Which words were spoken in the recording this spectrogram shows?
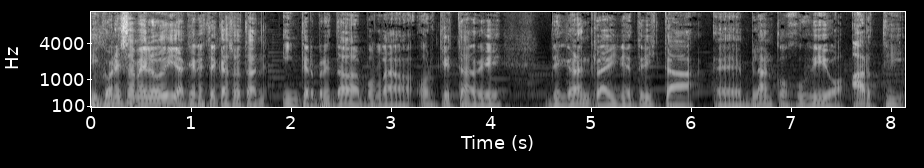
Y con esa melodía, que en este caso está interpretada por la orquesta de, del gran clarinetista eh, blanco judío Artie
